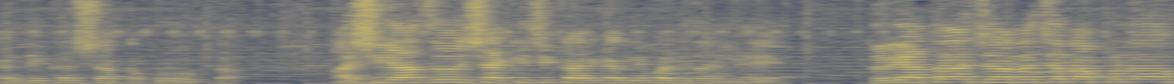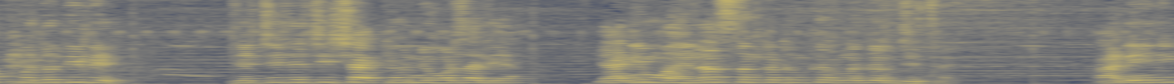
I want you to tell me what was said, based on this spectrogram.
खांडेकर शाखा प्रवक्ता. अशी आज शाखेची कार्यकारिणी भरण्यात आलेली आहे. तरी आता ज्यांना ज्यांना आपण पदं दिलेत ज्याची ज्याची शाखेवर निवड झाली आहे यांनी महिला संघटन करणं गरजेचं आहे. आणि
